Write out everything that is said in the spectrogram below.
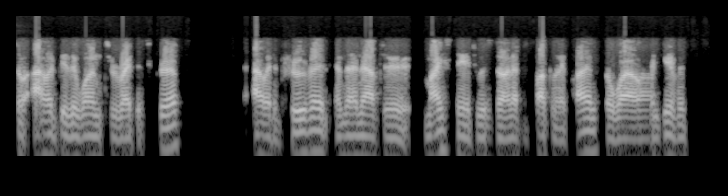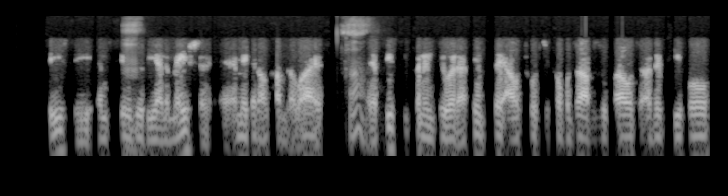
So I would be the one to write the script. I would approve it, and then after my stage was done, after talking to the client for a while, I'd give it to CC, and she would mm. do the animation and make it all come to life. Oh, And if CC couldn't do it, I think they outsourced a couple jobs as well to other people.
